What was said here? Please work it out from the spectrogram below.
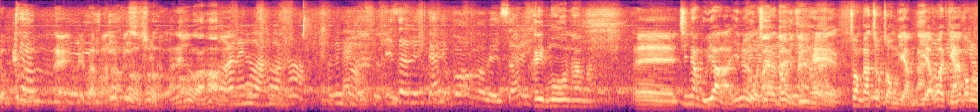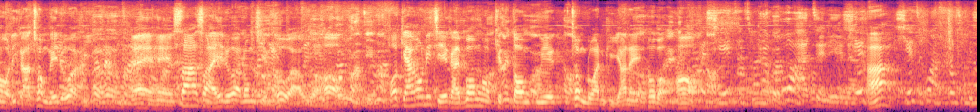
就不能哎没办法了。安尼好啊哦，哈，安尼好啊，好啊。可以摸它吗？诶，尽量不要啦，因为我现在都已经嘿创甲足庄严去啊，我惊讲吼，你甲我创迄落啊去，嘿嘿，衫衫迄落啊拢穿好啊，有无吼？我惊讲你一个摸吼，激动规个创乱去安尼，好无吼？鞋子袜这里了。啊？鞋子袜子都穿的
